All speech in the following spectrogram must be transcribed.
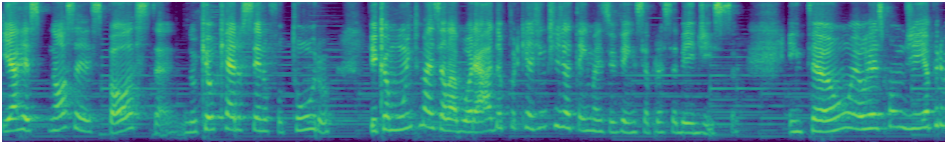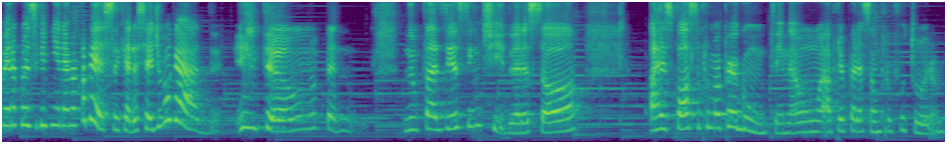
e a res nossa resposta no que eu quero ser no futuro fica muito mais elaborada porque a gente já tem mais vivência para saber disso. Então eu respondi a primeira coisa que vinha na minha cabeça, que era ser advogada. Então não, não fazia sentido, era só a resposta para uma pergunta e não a preparação para o futuro.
